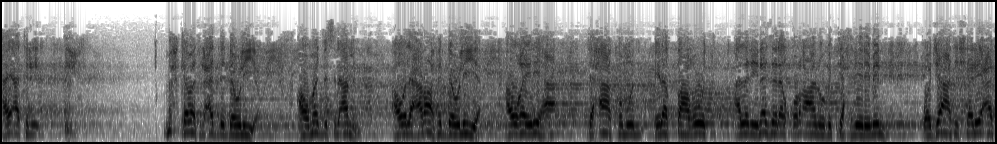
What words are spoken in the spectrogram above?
هيئة محكمة العدل الدولية أو مجلس الأمن أو الأعراف الدولية أو غيرها تحاكم إلى الطاغوت الذي نزل القرآن بالتحذير منه وجاءت الشريعة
